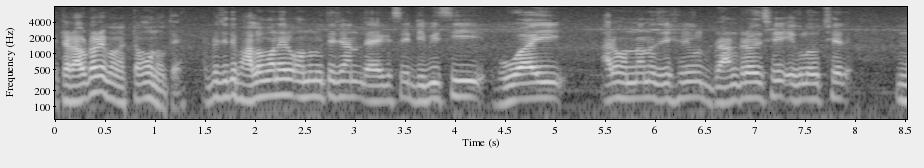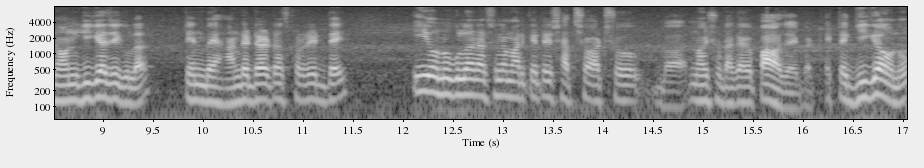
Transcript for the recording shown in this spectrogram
একটা রাউটার এবং একটা অনুতে আপনি যদি ভালো মানের অনুনিতে যান, দেখা গেছে ডিবিসি হুয়াই আরও অন্যান্য যে সেগুলো ব্র্যান্ড রয়েছে, এগুলো হচ্ছে নন গিগা যেগুলা ten by hundred data transfer rate দেয়। এই অনুগুলোর আসলে মার্কেটে সাতশো, আটশো বা নয়শো টাকায় পাওয়া যায়। বাট একটা গিগা অনু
